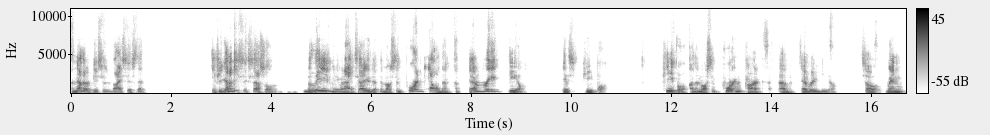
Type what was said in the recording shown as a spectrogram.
another piece of advice is that if you're going to be successful, believe me when I tell you that the most important element of every deal is people. People are the most important part of every deal. So when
